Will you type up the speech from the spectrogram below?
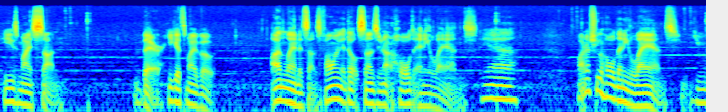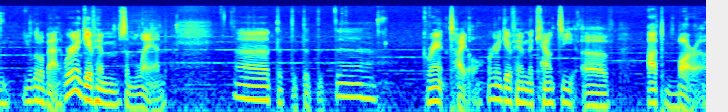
He's my son. There. He gets my vote. Unlanded sons. Following adult sons do not hold any lands. Yeah. Why don't you hold any lands? You you little bastard. We're going to give him some land. Uh, da, da, da, grant title. We're going to give him the county of Atbara.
